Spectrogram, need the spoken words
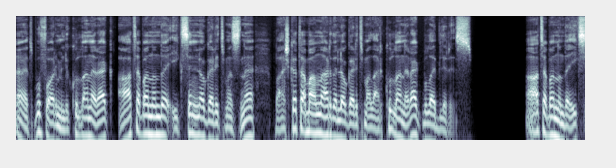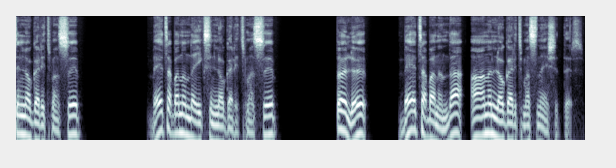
Evet, bu formülü kullanarak a tabanında x'in logaritmasını başka tabanlarda logaritmalar kullanarak bulabiliriz. a tabanında x'in logaritması, b tabanında x'in logaritması bölü b tabanında a'nın logaritmasına eşittir.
